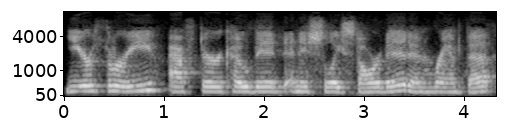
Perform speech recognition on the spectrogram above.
year three after COVID initially started and ramped up.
